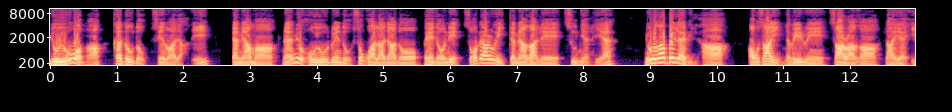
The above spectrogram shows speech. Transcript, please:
မြို့ရိုးပေါ်မှာခတ်တုတ်တုတ်ဆင်းသွားကြသည် တပ်များမှာနန်းမြို့အုံရိုးအတွင်းသို့စုတ်ခွာလာကြသောဘဲကျော်နှင့်စောပြားတို့၏တပ်များကလည်းစုညံလျက်မြို့သားပိတ်လိုက်ပြီလားအောင်စား၏နဘေးတွင်စာရာကလာရက်၏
